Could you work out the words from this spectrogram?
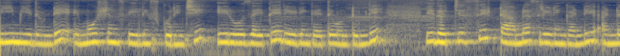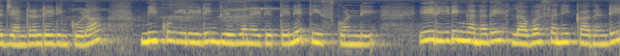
మీ మీద ఉండే ఎమోషన్స్ ఫీలింగ్స్ గురించి ఈ రోజు అయితే రీడింగ్ అయితే ఉంటుంది. ఇది వచ్చేసి టామ్లెస్ రీడింగ్ అండి అండ్ జనరల్ రీడింగ్ కూడా. మీకు ఈ రీడింగ్ రీజన్ అయితేనే తీసుకోండి. ఈ రీడింగ్ అన్నది లవర్స్ అని కాదండి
